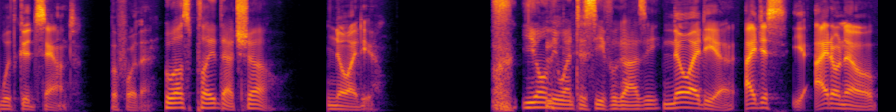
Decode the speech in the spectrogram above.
with good sound before then. Who else played that show? No idea, You only went to see Fugazi? no idea. I just, I don't know.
